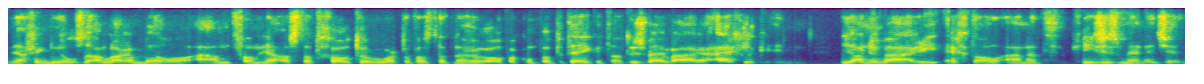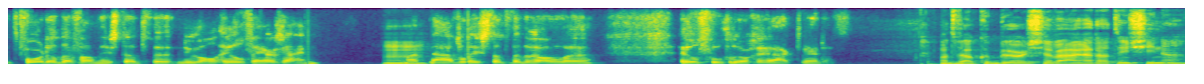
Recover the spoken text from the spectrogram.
ja, ging bij ons de alarmbel aan van ja, als dat groter wordt of als dat naar Europa komt, wat betekent dat? Dus wij waren eigenlijk in januari echt al aan het crisismanagen. Het voordeel daarvan is dat we nu al heel ver zijn. Hmm. Maar het nadeel is dat we er al uh, heel vroeg door geraakt werden. Want welke beurzen waren dat in China?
